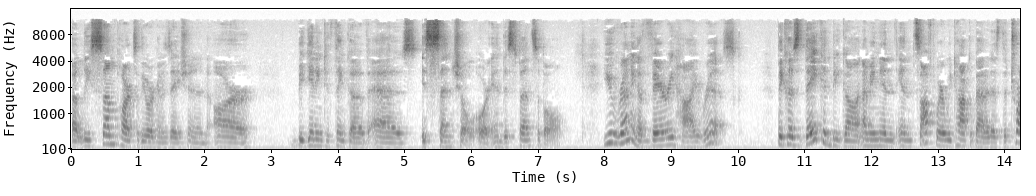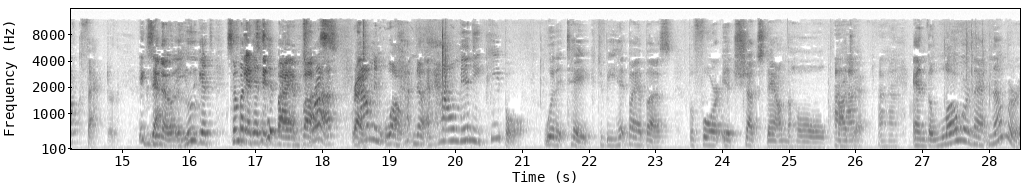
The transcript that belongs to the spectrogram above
at least some parts of the organization are beginning to think of as essential or indispensable, you're running a very high risk because they could be gone. I mean, in, in software, we talk about it as the truck factor. Exactly. You know, who gets somebody gets gets, hit, by, a, bus. truck? Right. How many? Well, no. How many people would it take to be hit by a bus before it shuts down the whole project? Uh huh. And the lower that number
